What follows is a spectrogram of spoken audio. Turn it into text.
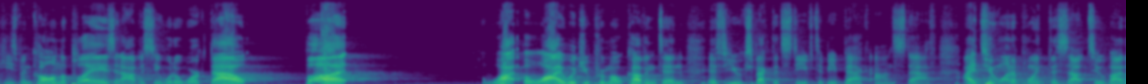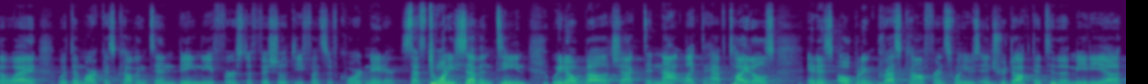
He's been calling the plays. It obviously would have worked out, but why why would you promote Covington if you expected Steve to be back on staff? I do want to point this out too, by the way, with DeMarcus Covington being the first official defensive coordinator since 2017. We know Belichick did not like to have titles. In his opening press conference when he was introduced to the media,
